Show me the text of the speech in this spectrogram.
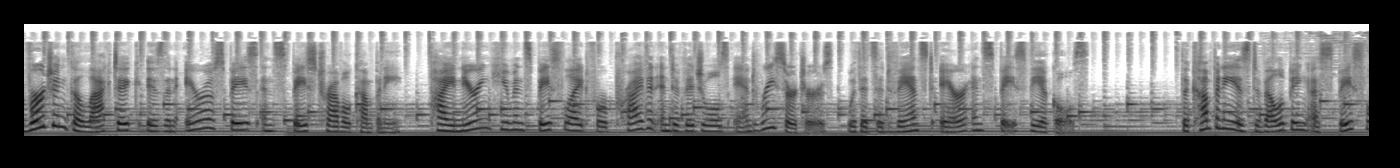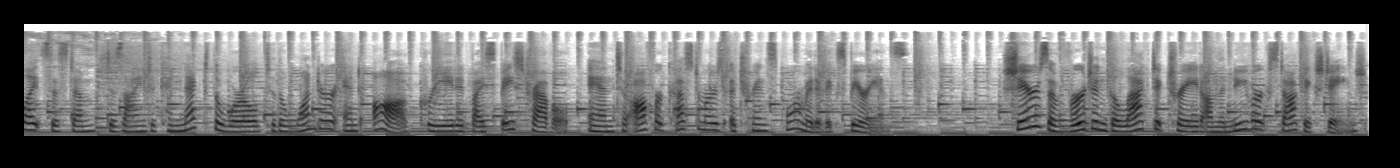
Virgin Galactic is an aerospace and space travel company pioneering human spaceflight for private individuals and researchers with its advanced air and space vehicles. The company is developing a space spaceflight system designed to connect the world to the wonder and awe created by space travel and to offer customers a transformative experience. Shares of Virgin Galactic trade on the New York Stock Exchange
